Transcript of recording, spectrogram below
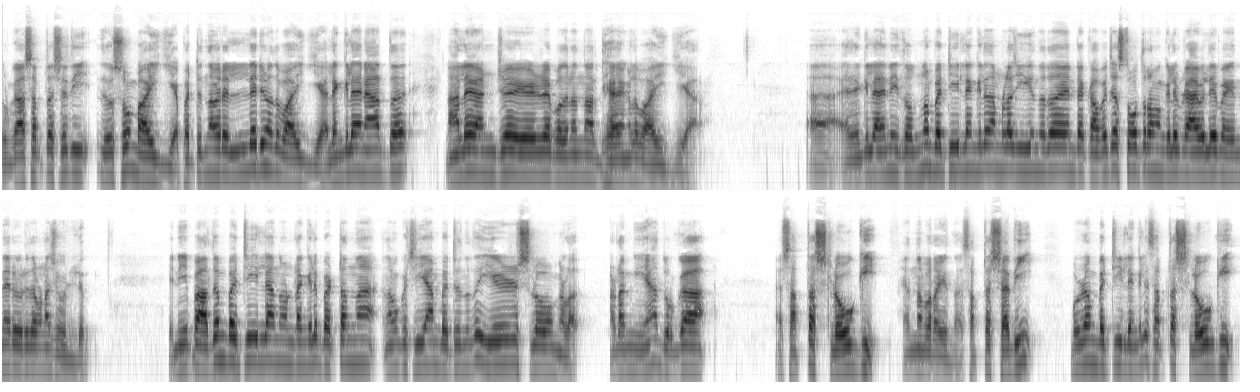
ദുർഗാസപ്തശതി ദിവസവും വായിക്കുക. പറ്റുന്നവരെല്ലാവരും അത് വായിക്കുക. അല്ലെങ്കിൽ അതിനകത്ത് നാല് അഞ്ച് ഏഴ് പതിനൊന്ന് അധ്യായങ്ങൾ വായിക്കുക. അല്ലെങ്കിൽ അതിന് ഇതൊന്നും പറ്റിയില്ലെങ്കിൽ നമ്മൾ ചെയ്യുന്നത് എന്റെ കവചസ്തോത്രമെങ്കിലും രാവിലെ വൈകുന്നേരം ഒരു തവണ ചൊല്ലും. ഇനിയിപ്പോൾ അതും പറ്റിയില്ല എന്നുണ്ടെങ്കിൽ പെട്ടെന്ന് നമുക്ക് ചെയ്യാൻ പറ്റുന്നത് ഏഴ് ശ്ലോകങ്ങൾ അടങ്ങിയ ദുർഗാ സപ്തശ്ലോകി എന്ന് പറയുന്നത്. സപ്തശതി മുഴുവൻ പറ്റിയില്ലെങ്കിൽ സപ്തശ്ലോകി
